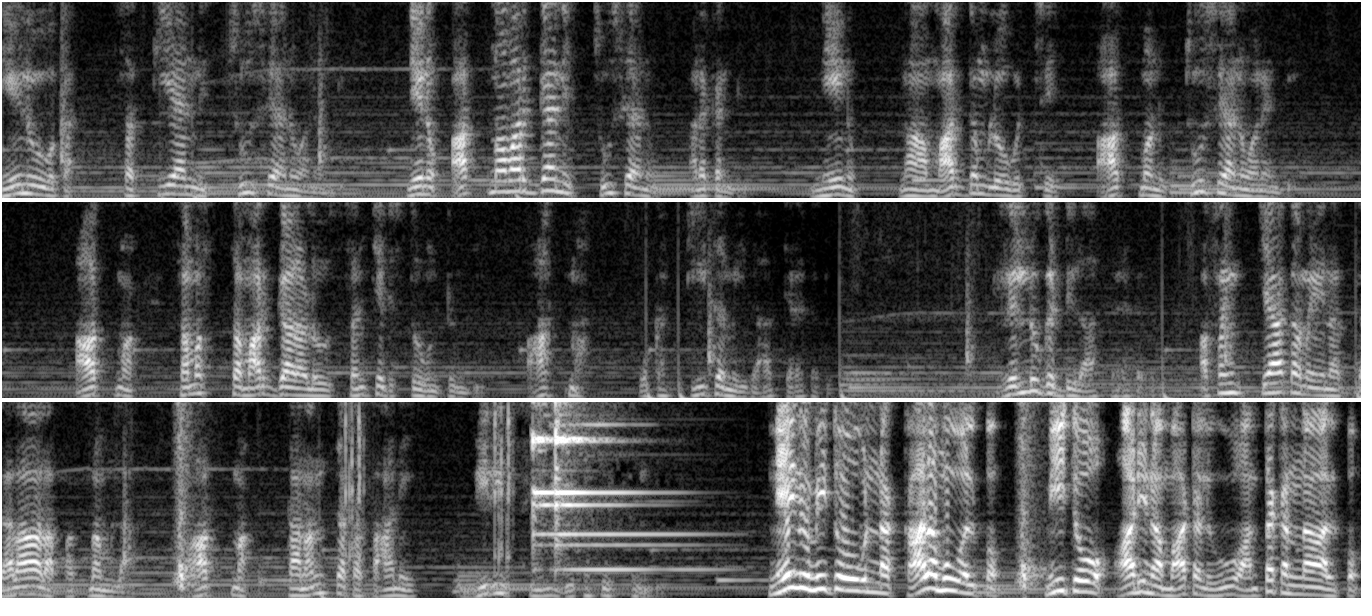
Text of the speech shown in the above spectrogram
నేను ఒక సత్యాన్ని చూశాను అనండి నేను ఆత్మ మార్గాన్ని చూశాను అనకండి. నేను నా మార్గంలో వచ్చే ఆత్మను చూశాను అనండి. ఆత్మ సమస్త మార్గాలలో సంచరిస్తూ ఉంటుంది. ఆత్మ ఒక గీత మీద తిరగదు. రెల్లుగడ్డిలా పెరగదు. అసంఖ్యాకమైన దళాల పద్మంలా ఆత్మ తనంతట తానే విరిసి వికసిస్తుంది. నేను మీతో ఉన్న కాలము అల్పం. మీతో ఆడిన మాటలు అంతకన్నా అల్పం.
